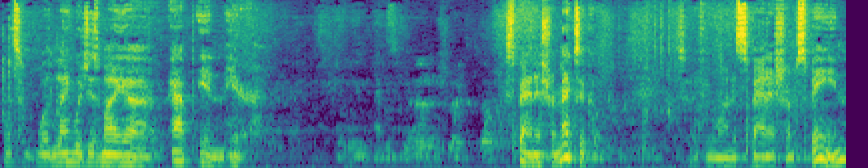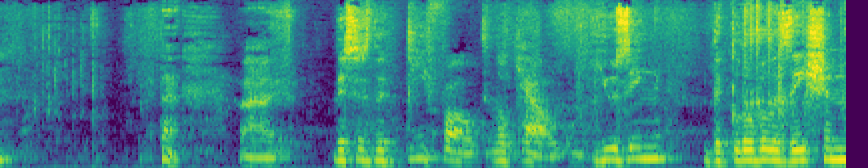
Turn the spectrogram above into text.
What's what language is my uh, app in here? Spanish from Mexico. So if you wanted Spanish from Spain, like that. Uh, this is the default locale. Using the globalization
